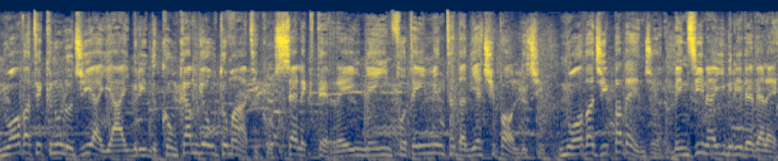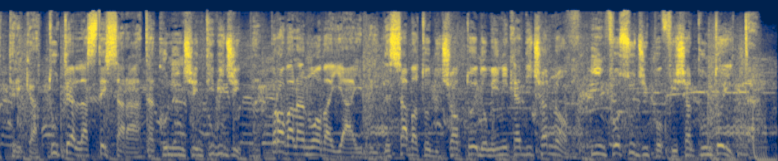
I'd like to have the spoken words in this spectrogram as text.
Nuova tecnologia Hybrid con cambio automatico, select terrain e infotainment da 10 pollici. Nuova Jeep Avenger, benzina ibrida ed elettrica, tutte alla stessa rata con incentivi Jeep. Prova la nuova Hybrid sabato 18 e domenica 19. Info su jeepofficial.it.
